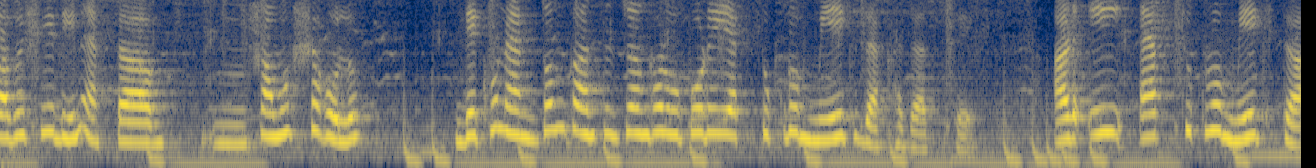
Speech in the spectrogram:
তবে সেদিন একটা সমস্যা হলো। দেখুন, একদম কাঞ্চনজঙ্ঘার উপরেই এক টুকরো মেঘ দেখা যাচ্ছে। আর এই এক টুকরো মেঘটা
